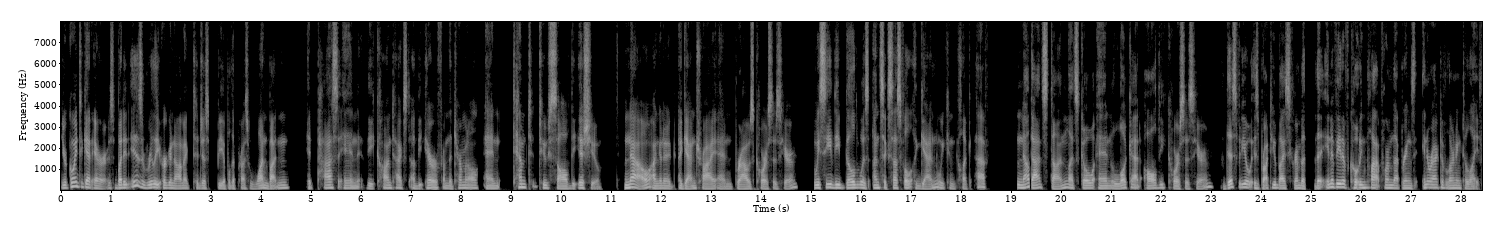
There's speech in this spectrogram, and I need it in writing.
you're going to get errors, but it is really ergonomic to just be able to press one button, it pass in the context of the error from the terminal and attempt to solve the issue. Now I'm going to again try and browse courses here. We see the build was unsuccessful again. We can click F. Now that's done, let's go and look at all the courses here. This video is brought to you by Scrimba, the innovative coding platform that brings interactive learning to life.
